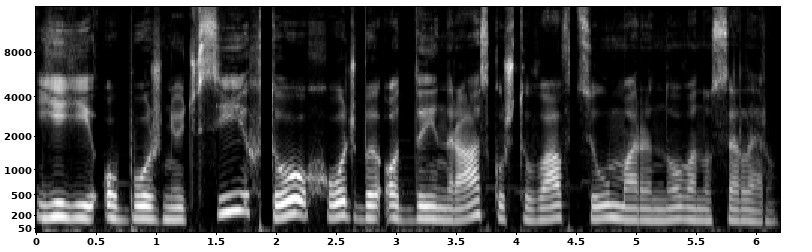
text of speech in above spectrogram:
Її обожнюють всі, хто хоч би один раз куштував цю мариновану селеру.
